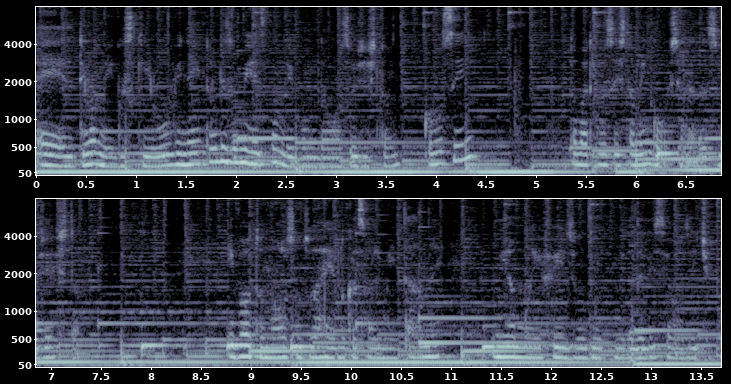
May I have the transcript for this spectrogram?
é, eu tenho amigos que ouvem, né? Então eles vão me responder, vão me dar uma sugestão. Como se. Tomara que vocês também gostem né, da sugestão. E voltando ao assunto da reeducação alimentar, né? Minha mãe fez um de comida deliciosa e, tipo,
